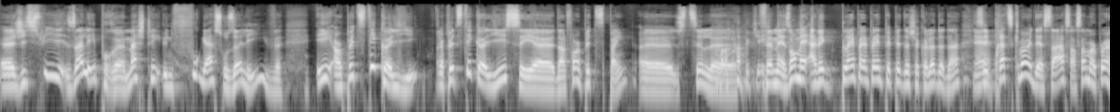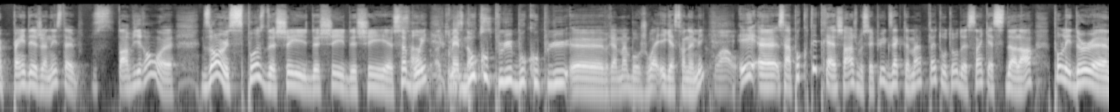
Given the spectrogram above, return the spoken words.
Euh, J'y suis allé pour euh, m'acheter une fougasse aux olives et un petit écolier. Un petit écolier, c'est euh, dans le fond un petit pain, euh, style euh, Ah, fait maison, mais avec plein, plein, plein de pépites de chocolat dedans. Hein. C'est pratiquement un dessert. Ça ressemble un peu à un pain déjeuner. C'est environ, euh, disons, un 6 pouces de chez, de chez, de chez euh, Subway, mais beaucoup plus, beaucoup plus euh, vraiment bourgeois et gastronomique. Wow. Et euh, ça a pas coûté très cher, je me souviens plus exactement, peut-être autour de 5 à 6 dollars pour les deux. euh,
